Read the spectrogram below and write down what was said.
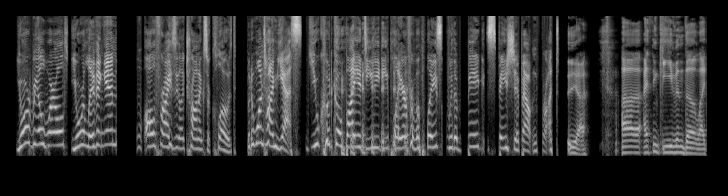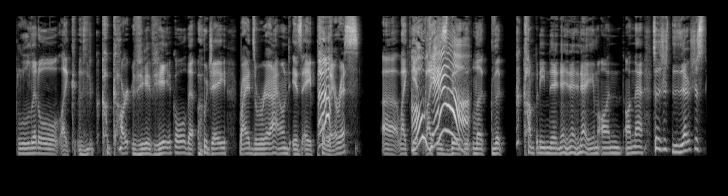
Your real world you're living in, all Fry's electronics are closed. But at one time, yes, you could go buy a DVD player from a place with a big spaceship out in front. Yeah. Uh, I think even the like little like v- cart ve- vehicle that OJ rides around is a Ah. Polaris. Uh, like it, Oh, like yeah. is the, the the company na- na- na- name on on that. So there's just there's just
